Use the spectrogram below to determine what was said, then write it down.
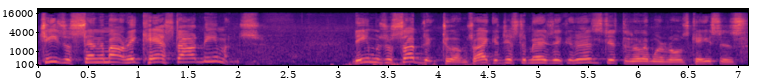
Jesus sent them out and they cast out demons. Demons were subject to them. So I could just imagine, it's just another one of those cases.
